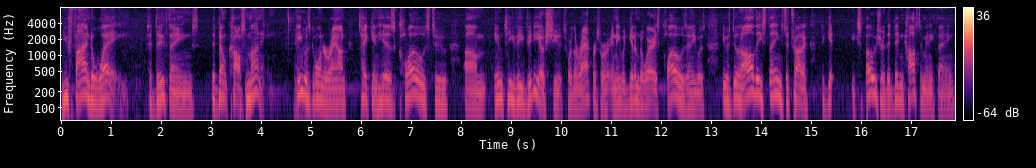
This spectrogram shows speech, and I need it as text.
you find a way to do things that don't cost money. Yeah. He was going around taking his clothes to um, MTV video shoots where the rappers were, and he would get them to wear his clothes, and he was he was doing all these things to try to to get exposure that didn't cost him anything.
